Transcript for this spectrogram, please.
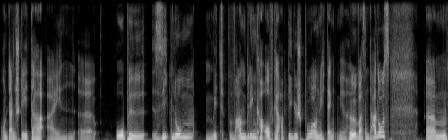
und dann steht da ein äh, Opel Signum mit Warnblinker auf der Abbiegespur und ich denke mir, hö, was ist denn da los? Ähm,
